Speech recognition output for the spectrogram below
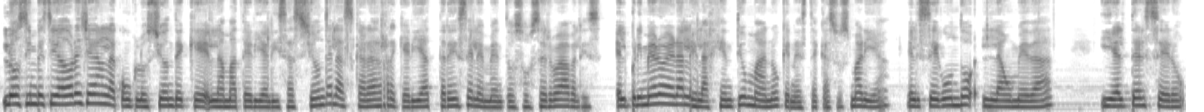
Los investigadores llegan a la conclusión de que la materialización de las caras requería tres elementos observables. El primero era el agente humano, que en este caso es María, el segundo la humedad y el tercero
